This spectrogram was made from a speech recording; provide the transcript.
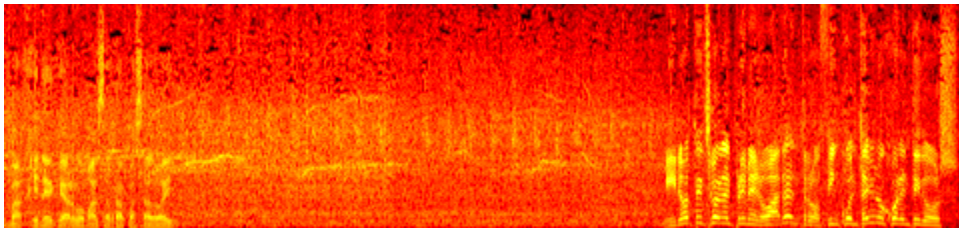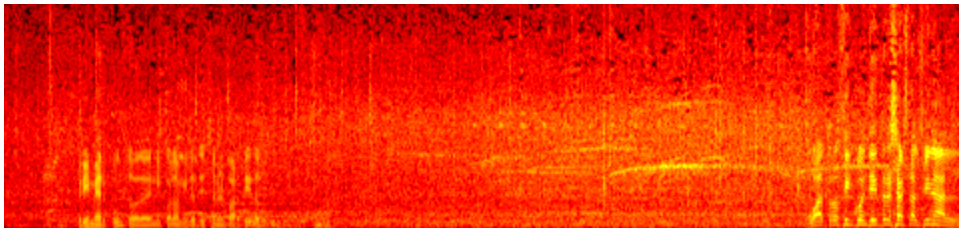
Imagine que algo más habrá pasado ahí. Mirotic con el primero, adentro, 51-42. Primer punto de Nicola Mirotic en el partido. ...4.53 hasta el final.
